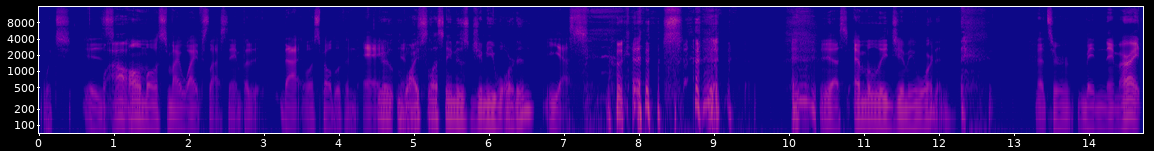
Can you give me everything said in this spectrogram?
which is Wow. almost my wife's last name, but it, that was spelled with an A. Your wife's last name is Jimmy Warden. Yes. Okay. yes, Emily Jimmy Warden. That's her maiden name. All right.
